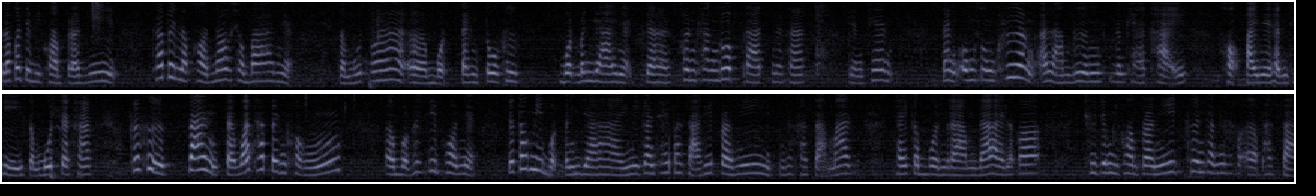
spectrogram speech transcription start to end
แล้วก็จะมีความประณีตถ้าเป็นละครนอกชาวบ้านเนี่ยสมมุติว่าบทแต่งตัวคือบทบรรยายเนี่ยจะค่อนข้างรวบรัดนะคะ อย่างเช่น แต่งองค์ทรงเครื่องอลามเรืองดังแขไขเหาะไปในทันทีสมมุตินะคะ ก็คือสั้นแต่ว่าถ้าเป็นของออบทพระชนิพนธ์เนี่ยจะต้องมีบทบรรยาย มีการใช้ภาษาที่ประณีตนะคะสามารถใช้กระบวนรามได้ แล้วก็คือจะมีความประณีตขึ้นทั้งภาษา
